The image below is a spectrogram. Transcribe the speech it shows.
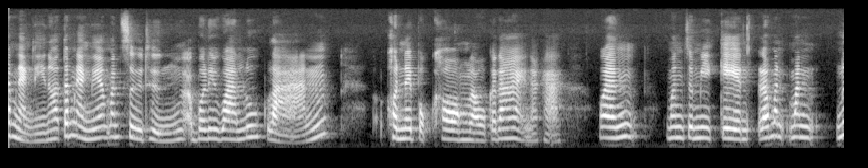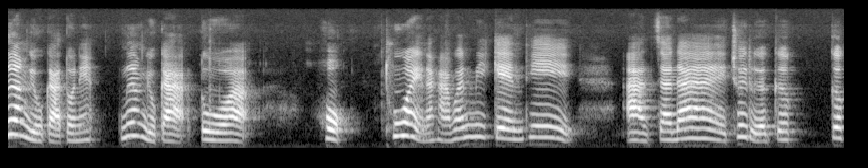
ตำแหน่งนี้เนาะตำแหน่งนี้มันสื่อถึงบริวารลูกหลาน คนในปกครองเราก็ได้นะคะเพราะฉะนั้นมันจะมีเกณฑ์แล้วมันมันเนื่องอยู่กับตัวนี้เนื่องอยู่กับตัว 6 ถ้วยนะคะ เพราะฉะนั้นมีเกณฑ์ที่อาจจะได้ช่วยเหลือเกือเกื้อ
